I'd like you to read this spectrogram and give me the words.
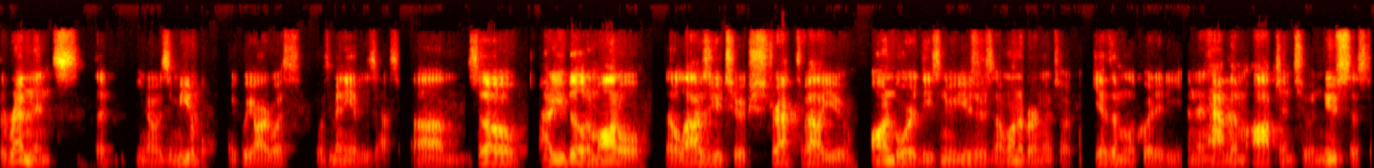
the remnants that you know is immutable like we are with with many of these assets um, so how do you build a model that allows you to extract value onboard these new users that want to burn their token give them liquidity and then have them opt into a new system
